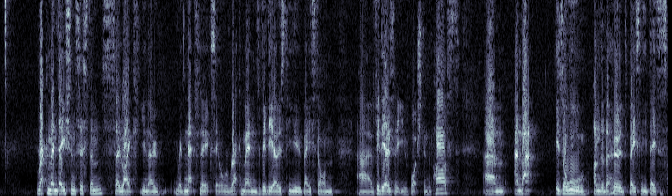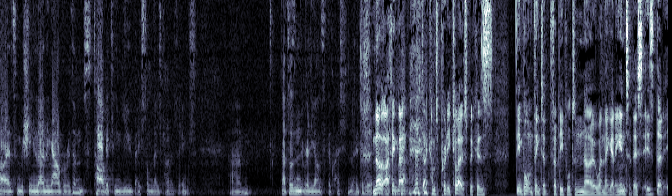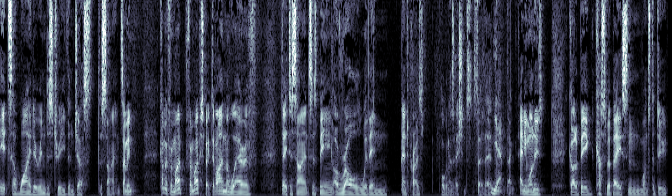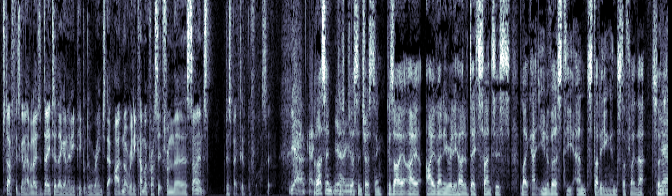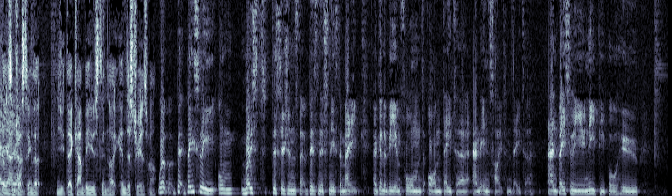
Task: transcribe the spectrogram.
recommendation systems. So, like, you know, with Netflix, it will recommend videos to you based on uh, videos that you've watched in the past. Um, and that is all under the hood, basically, data science and machine learning algorithms targeting you based on those kind of things. Um, that doesn't really answer the question, though, does it? No, I think that, that comes pretty close because the important thing to, for people to know when they're getting into this is that it's a wider industry than just the science. I mean, coming from my from my perspective, I'm aware of data science as being a role within enterprise organizations. So yeah. anyone who's got a big customer base and wants to do stuff is going to have a loads of data. They're going to need people to arrange that. I've not really come across it from the science perspective before. So yeah, okay. Well, that's in, yeah, just, yeah. just, interesting because I, I I've only really heard of data scientists like at university and studying and stuff like that. So yeah, that's interesting that you, they can be used in like industry as well. Well, basically, on most decisions that a business needs to make are going to be informed on data and insight from data. And basically, you need people who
